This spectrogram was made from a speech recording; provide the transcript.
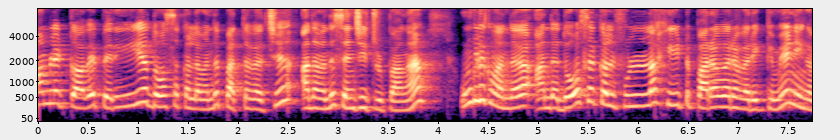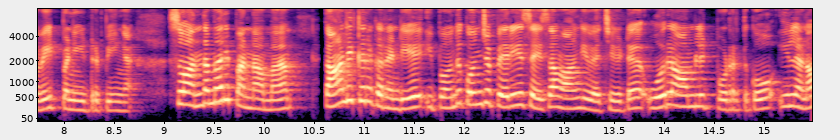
ஆம்லெட்காகவே பெரிய தோசைக்கல்லை வந்து பற்ற வச்சு அதை வந்து செஞ்சிட்ருப்பாங்க உங்களுக்கு வந்து அந்த தோசைக்கல் ஃபுல்லாக ஹீட் பரவுற வரைக்குமே நீங்கள் வெயிட் பண்ணிகிட்டு இருப்பீங்க. ஸோ அந்த மாதிரி பண்ணாமல் தாளிக்கிற கரண்டியை இப்போ வந்து கொஞ்சம் பெரிய சைஸாக வாங்கி வச்சுக்கிட்டு ஒரு ஆம்லெட் போடுறதுக்கோ இல்லைனா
